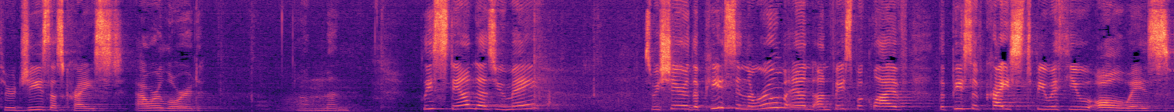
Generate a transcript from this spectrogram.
through Jesus Christ our Lord. Amen. Please stand as you may. As we share the peace in the room and on Facebook Live, the peace of Christ be with you always.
